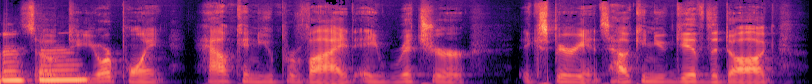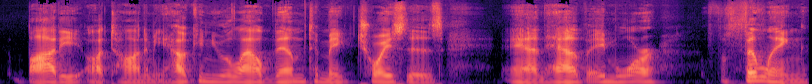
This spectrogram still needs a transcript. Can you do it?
Mm-hmm. So, to your point, how can you provide a richer experience? How can you give the dog body autonomy? How can you allow them to make choices and have a more fulfilling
